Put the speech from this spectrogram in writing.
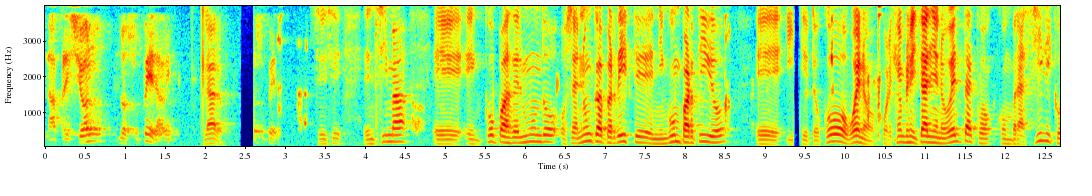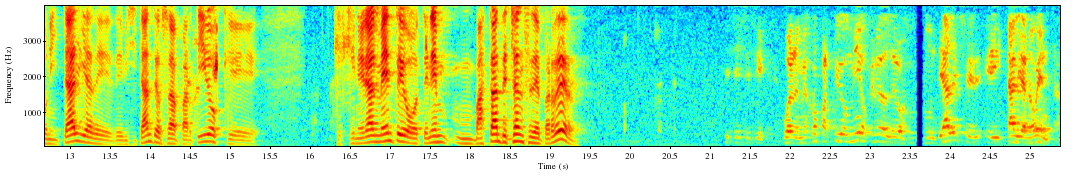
la presión lo supera, ¿viste? Claro. Sí, sí. Encima, eh, en Copas del Mundo, o sea, nunca perdiste ningún partido eh, y te tocó, bueno, por ejemplo en Italia 90 con, Brasil y con Italia de, visitante, o sea, partidos que, que generalmente o tenés bastante chance de perder. Sí, sí, sí, Bueno, el mejor partido mío creo de los mundiales es, Italia 90.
